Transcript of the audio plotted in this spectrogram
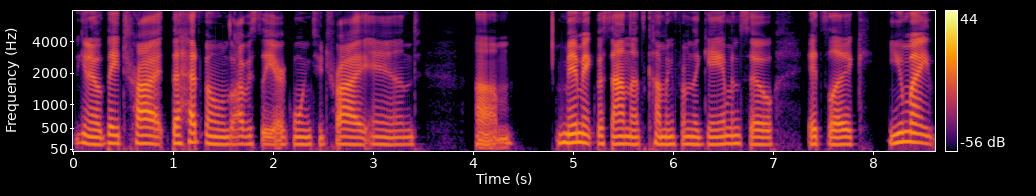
you know, they try the headphones obviously are going to try and um, mimic the sound that's coming from the game. And so it's like you might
